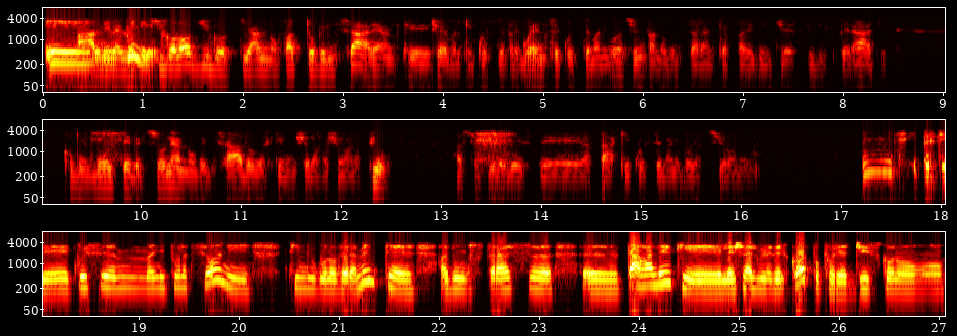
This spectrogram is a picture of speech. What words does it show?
E a livello quindi... psicologico ti hanno fatto pensare anche, cioè perché queste frequenze e queste manipolazioni fanno pensare anche a fare dei gesti disperati, come molte persone hanno pensato perché non ce la facevano più a subire questi attacchi e queste manipolazioni. Mm, sì, perché queste manipolazioni ti inducono veramente ad uno stress eh, tale che le cellule del corpo poi reagiscono,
